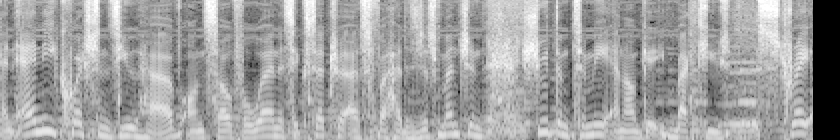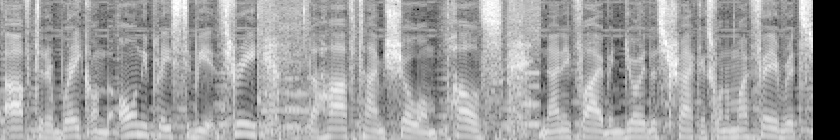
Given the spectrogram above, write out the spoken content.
And any questions you have on self-awareness, etc., as Fahad has just mentioned, shoot them to me and I'll get back to you straight after the break on the only place to be at 3, the halftime show on Pulse 95. Enjoy this track. It's one of my favorites.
